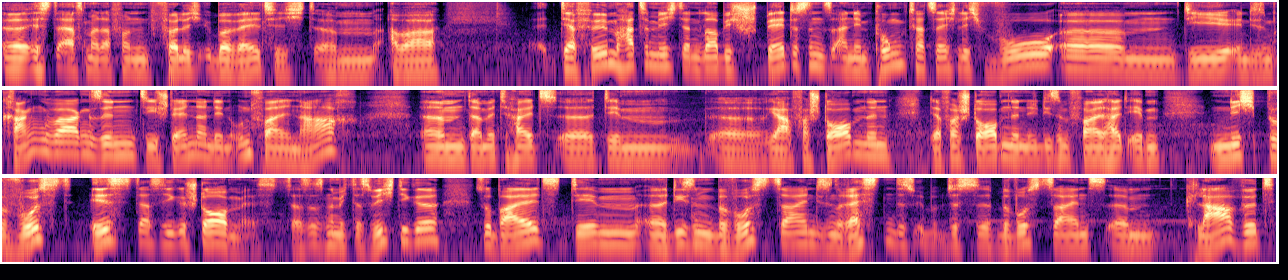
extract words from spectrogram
äh, ist erstmal davon völlig überwältigt. Ähm, aber der Film hatte mich dann, glaube ich, spätestens an dem Punkt tatsächlich, wo ähm, die in diesem Krankenwagen sind, die stellen dann den Unfall nach, ähm, damit halt äh, dem äh, ja, Verstorbenen, der Verstorbenen in diesem Fall halt eben nicht bewusst ist, dass sie gestorben ist. Das ist nämlich das Wichtige. Sobald dem äh, diesem Bewusstsein, diesen Resten des, des Bewusstseins ähm, klar wird,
